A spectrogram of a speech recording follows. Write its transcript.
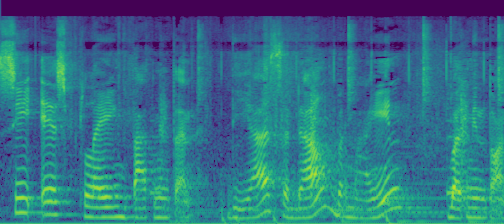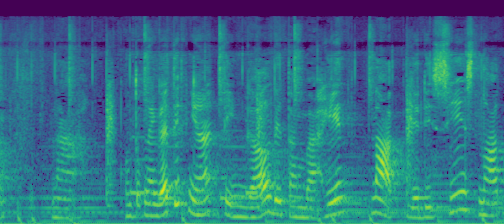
She is playing badminton. Dia sedang bermain badminton. Nah, untuk negatifnya tinggal ditambahin not. Jadi she is not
